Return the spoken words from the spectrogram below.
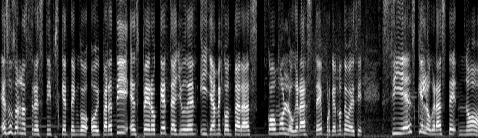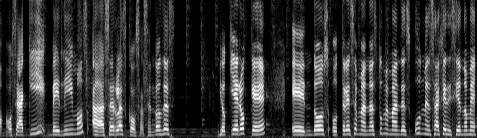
esos son los tres tips que tengo hoy para ti. Espero que te ayuden y ya me contarás cómo lograste, porque no te voy a decir, si es que lograste, no, o sea, aquí venimos a hacer las cosas. Entonces, yo quiero que en dos o tres semanas tú me mandes un mensaje diciéndome,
